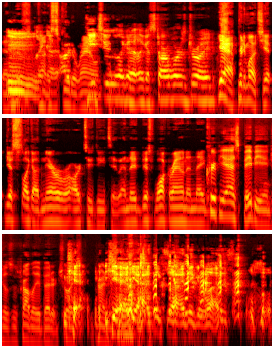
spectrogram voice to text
and Mm. kind Like of a scoot around. D two, like a like a Star Wars droid. Yeah, pretty much. Yep, just like a narrower R two D two, and they just walk around and they. Creepy ass baby angels was probably a better choice. Yeah, I'm trying to yeah, yeah. I think so. I think it was.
